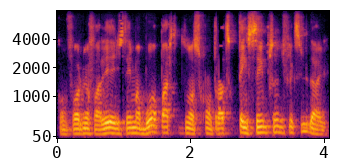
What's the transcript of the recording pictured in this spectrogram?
conforme eu falei, a gente tem uma boa parte dos nossos contratos que tem 100% de flexibilidade.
